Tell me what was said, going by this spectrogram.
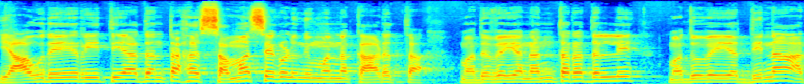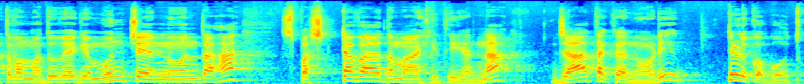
ಯಾವುದೇ ರೀತಿಯಾದಂತಹ ಸಮಸ್ಯೆಗಳು ನಿಮ್ಮನ್ನು ಕಾಡುತ್ತಾ, ಮದುವೆಯ ನಂತರದಲ್ಲಿ ಮದುವೆಯ ದಿನ ಅಥವಾ ಮದುವೆಗೆ ಮುಂಚೆ ಅನ್ನುವಂತಹ ಸ್ಪಷ್ಟವಾದ ಮಾಹಿತಿಯನ್ನು ಜಾತಕ ನೋಡಿ ತಿಳ್ಕೊಬೋದು.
